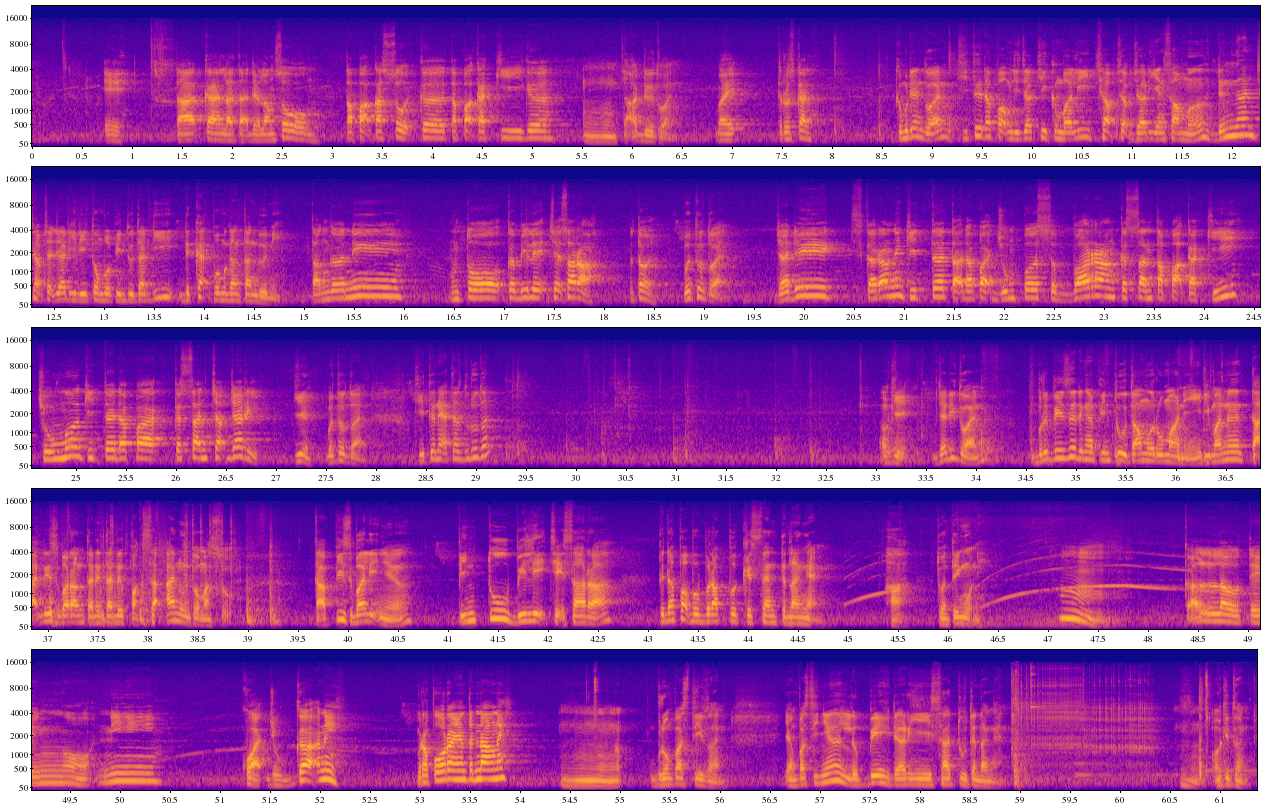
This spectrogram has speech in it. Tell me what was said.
Eh, takkanlah tak ada langsung. Tapak kasut ke, tapak kaki ke? Hmm, tak ada tuan. Baik, teruskan. Kemudian tuan, kita dapat menjejaki kembali cap-cap jari yang sama dengan cap-cap jari di tombol pintu tadi dekat pemegang tangga ni. Tangga ni untuk ke bilik Cik Sarah, betul? Betul tuan. Jadi sekarang ni kita tak dapat jumpa sebarang kesan tapak kaki, cuma kita dapat kesan cap jari. Ya, betul tuan. Kita naik atas dulu tuan. Okey, jadi tuan, berbeza dengan pintu utama rumah ni di mana tak ada sebarang tanda-tanda paksaan untuk masuk. Tapi sebaliknya, pintu bilik Cik Sarah terdapat beberapa kesan tenangan. Ha, tuan tengok ni. Hmm. Kalau tengok ni kuat juga ni. Berapa orang yang tenang ni? Hmm, belum pasti tuan. Yang pastinya lebih dari satu tendangan. Hmm, okey tuan.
